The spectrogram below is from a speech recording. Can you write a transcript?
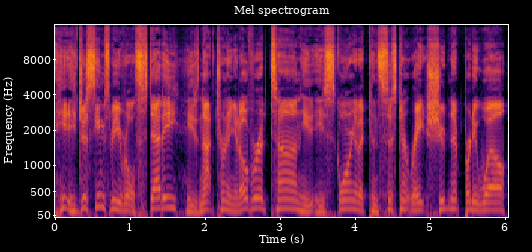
he, he, just seems to be real steady. He's not turning it over a ton. He, he's scoring at a consistent rate, shooting it pretty well.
